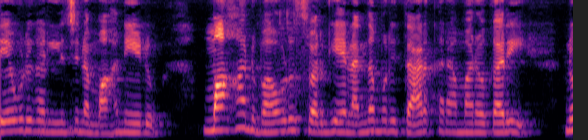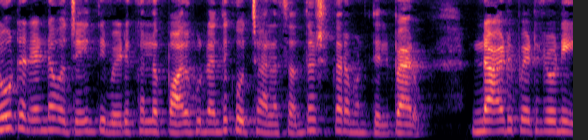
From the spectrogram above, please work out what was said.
దేవుడిగా నిలిచిన మహనీయుడు మహానుభావుడు స్వర్గీయ నందమూరి తారక రామారావు గారి నూట రెండవ జయంతి వేడుకల్లో పాల్గొన్నందుకు చాలా సంతోషకరమని తెలిపారు. నాయుడుపేటలోని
